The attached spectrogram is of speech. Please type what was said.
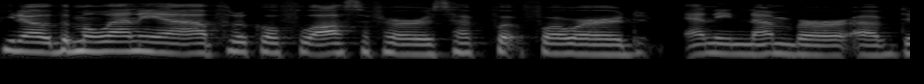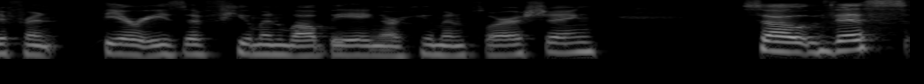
you know the millennia, political philosophers have put forward any number of different theories of human well-being or human flourishing. So, this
